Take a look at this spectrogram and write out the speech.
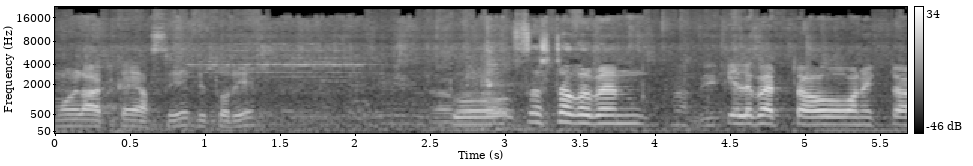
ময়লা আটকায় আছে ভিতরে। তো চেষ্টা করবেন কেলেবারটাও অনেকটা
